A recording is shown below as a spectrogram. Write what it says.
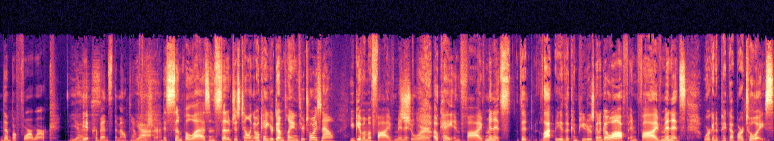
the before work it prevents the meltdown Yeah. for sure. As simple as instead of just telling okay you're done playing with your toys now you give them a five minute Sure. okay in five minutes the la- the computer's going to go off. In five minutes we're going to pick up our toys.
